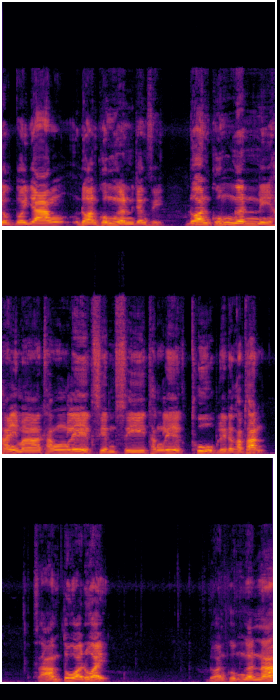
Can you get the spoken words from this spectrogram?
ยกตัวอย่างดอนขุมเงินจังสิดอนขุมเงินนี่ให้มาทั้งเลขเซียมซีทั้งเลขทูบเลยนะครับท่านสามตัวด้วย ดอนขุมเงินนะ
